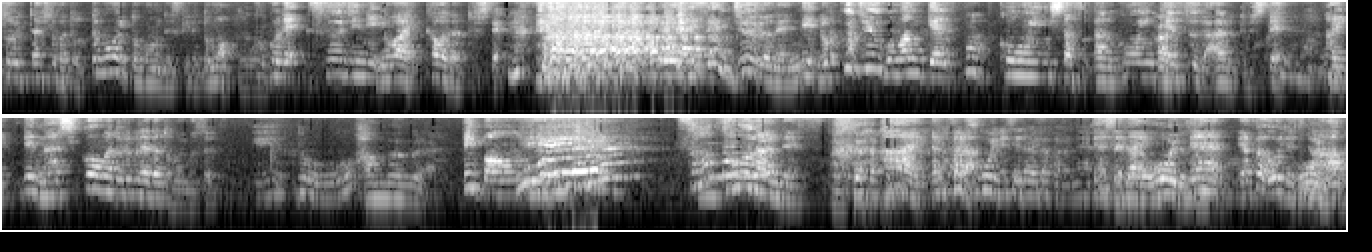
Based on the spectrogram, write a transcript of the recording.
そういった人がとっても多いと思うんですけれどもうんここで数字に弱い川田として、えー2014年に65万件あ婚姻したすあの婚姻件数があるとしてははい。い、でなし婚はどれぐらいだと思います？えーどう？半分ぐらい。ピンポーン、そんなにそうなんです。はい。だからすごいね世代だからね。で世代多いですね。やっぱり多いですか？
